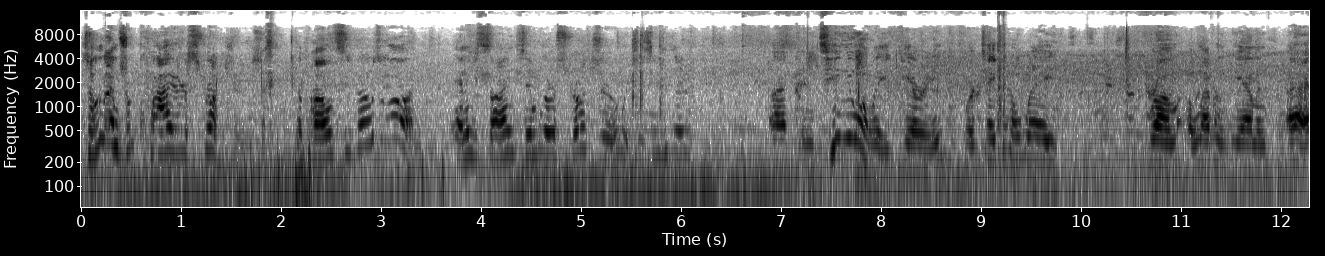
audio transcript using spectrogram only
Sometimes require structures. The policy goes on. Any sign, symbol, or structure which is either uh, continually carried or taken away from 11 p.m. and uh,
